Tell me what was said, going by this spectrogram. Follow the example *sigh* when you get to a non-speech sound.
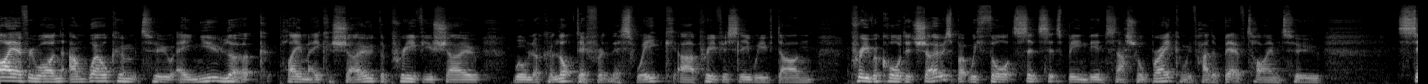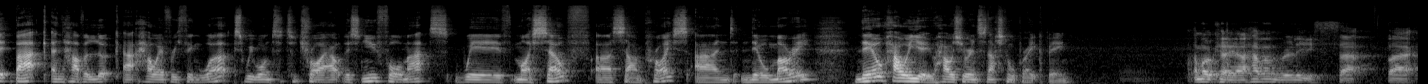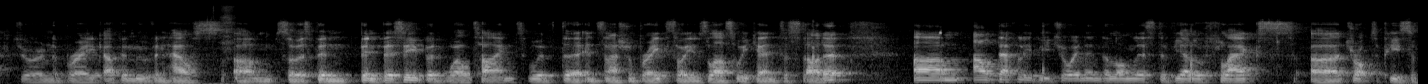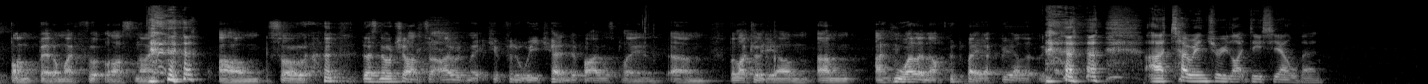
Hi, everyone, and welcome to a new look Playmaker show. The preview show will look a lot different this week. Uh, previously, we've done pre recorded shows, but we thought since it's been the international break and we've had a bit of time to sit back and have a look at how everything works, we wanted to try out this new format with myself, uh, Sam Price, and Neil Murray. Neil, how are you? How's your international break been? I'm okay. I haven't really sat back during the break. I've been moving house, um, so it's been been busy but well timed with the international break. So I used last weekend to start it. Um, I'll definitely be joining the long list of yellow flags. Uh, dropped a piece of bunk bed on my foot last night, *laughs* um, so *laughs* there's no chance that I would make it for the weekend if I was playing. Um, but luckily, um, I'm I'm well enough to play FPL at least. *laughs* uh, toe injury like DCL then.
